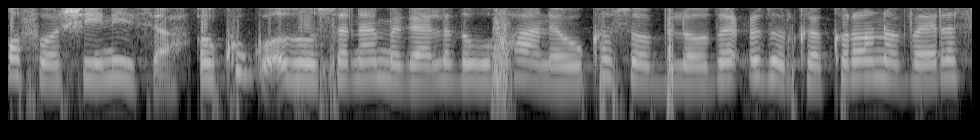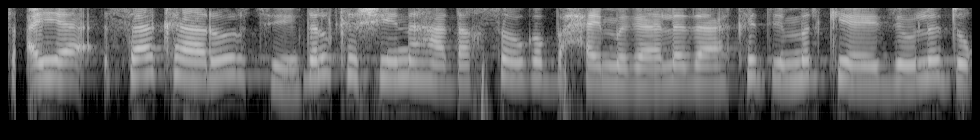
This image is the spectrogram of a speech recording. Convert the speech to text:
qof oo shiiniis ah oo ku go-doonsanaa magaalada wuhan ee uu ka soo bilowday cudurka coronavirus ayaa saaka aroortii dalka shiinaha dhaqso uga baxay magaalada. Kadib markii ay dowladu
